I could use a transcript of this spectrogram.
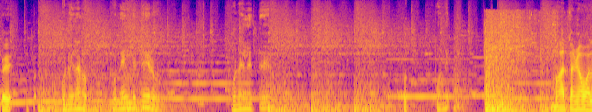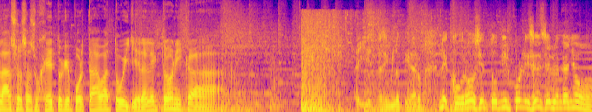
Pe- pe- poner el letrero. Poner el letrero. Po- Pone- Matan a balazos a sujeto que portaba tobillera electrónica. Ay, este sí me lo tiraron. Le cobró 100 mil por licencia y lo engañó.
